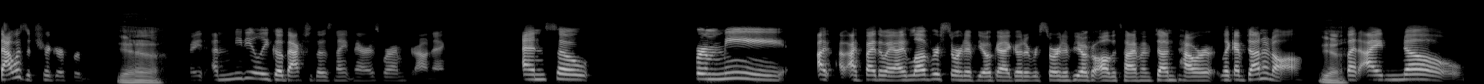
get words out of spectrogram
That was a trigger for me. Yeah. Right. Immediately go back to those nightmares where I'm drowning. And so for me, I, I, by the way, I love restorative yoga. I go to restorative yoga all the time. I've done power, like I've done it all. Yeah. But I know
